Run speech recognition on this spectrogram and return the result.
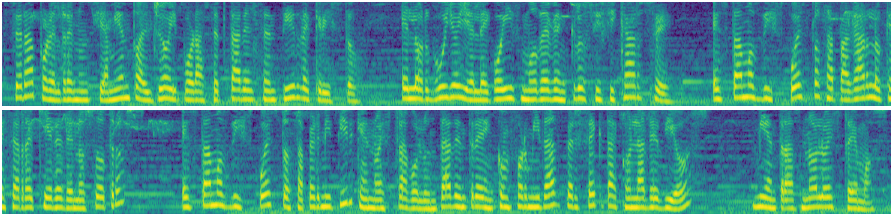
será por el renunciamiento al yo y por aceptar el sentir de Cristo. El orgullo y el egoísmo deben crucificarse. ¿Estamos dispuestos a pagar lo que se requiere de nosotros? ¿Estamos dispuestos a permitir que nuestra voluntad entre en conformidad perfecta con la de Dios? Mientras no lo estemos,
